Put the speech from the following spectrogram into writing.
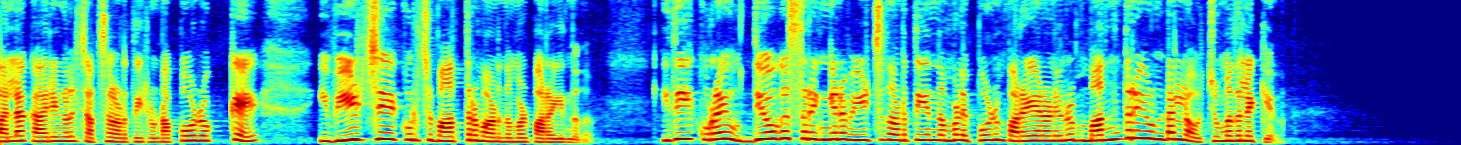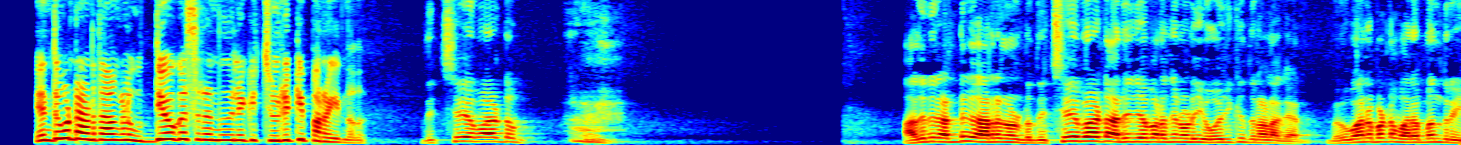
പല കാര്യങ്ങളിൽ ചർച്ച നടത്തിയിട്ടുണ്ട്. അപ്പോഴൊക്കെ ഈ വീഴ്ചയെക്കുറിച്ച് മാത്രമാണ് നമ്മൾ പറയുന്നത്. ഇത് ഈ കുറെ ഉദ്യോഗസ്ഥർ ഇങ്ങനെ വീഴ്ച നടത്തിയെന്ന് നമ്മൾ എപ്പോഴും പറയാനാണെങ്കിൽ ഒരു മന്ത്രി ഉണ്ടല്ലോ ചുമതലയ്ക്ക്. എന്തുകൊണ്ടാണ് താങ്കൾ ഉദ്യോഗസ്ഥർ എന്നതിലേക്ക് ചുരുക്കി പറയുന്നത്? നിശ്ചയമായിട്ടും അതിന് രണ്ട് കാരണങ്ങളുണ്ട്. നിശ്ചയമായിട്ട് അനുജ പറഞ്ഞതിനോട് യോജിക്കുന്ന ഒരാളാണ് ഞാൻ. ബഹുമാനപ്പെട്ട വനമന്ത്രി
